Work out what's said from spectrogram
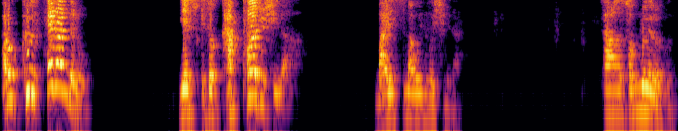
바로 그 해란대로 예수께서 갚아주시라 말씀하고 있는 것입니다. 사랑하는 성도 여러분,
